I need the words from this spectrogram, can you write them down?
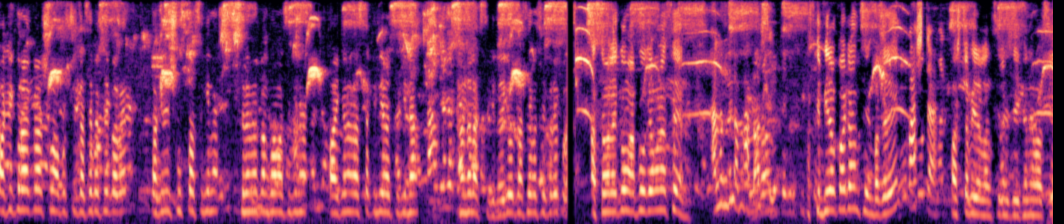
পাখি ক্রয় করার সময় অবশ্যই যাচাই বাছাই করবেন। পাখিটি সুস্থ আছে কিনা ছেলেমেয়ে কনফার্ম আছে কিনা, পায়খানার রাস্তা ক্লিয়ার আছে কিনা, ঠান্ডা লাগছে কিনা, এগুলো যাচাই বাছাই করা- আসসালামু আলাইকুম আপু কেমন আছেন? আলহামদুলিল্লাহ ভালো আছি। আজকে বিড়াল কয়টা আনছেন বাজারে? পাঁচটা। পাঁচটা বিড়াল আনছেন এই যে এখানেও আছে।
